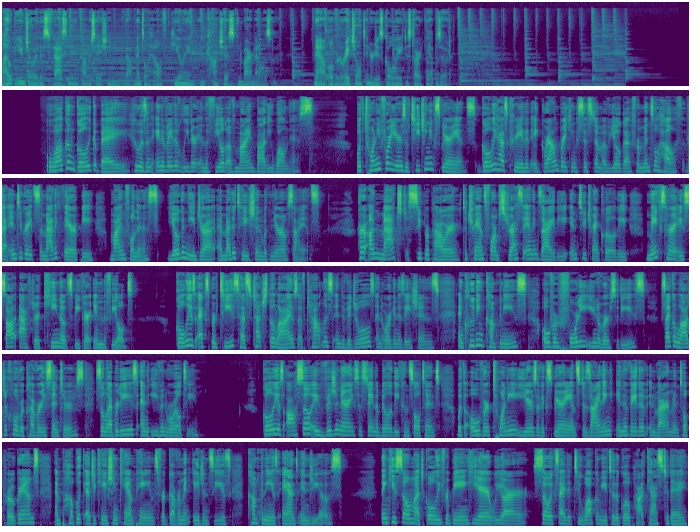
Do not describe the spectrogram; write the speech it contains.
I hope you enjoy this fascinating conversation about mental health, healing, and conscious environmentalism. Now, over to Rachel to introduce Goli to start the episode. Welcome, Goli Gabbay, who is an innovative leader in the field of mind body wellness. With 24 years of teaching experience, Goli has created a groundbreaking system of yoga for mental health that integrates somatic therapy, mindfulness, yoga nidra, and meditation with neuroscience. Her unmatched superpower to transform stress and anxiety into tranquility makes her a sought after keynote speaker in the field. Goli's expertise has touched the lives of countless individuals and organizations, including companies, over 40 universities, psychological recovery centers, celebrities, and even royalty. Goli is also a visionary sustainability consultant with over 20 years of experience designing innovative environmental programs and public education campaigns for government agencies, companies, and NGOs. Thank you so much, Goli, for being here. We are so excited to welcome you to the Glo podcast today.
